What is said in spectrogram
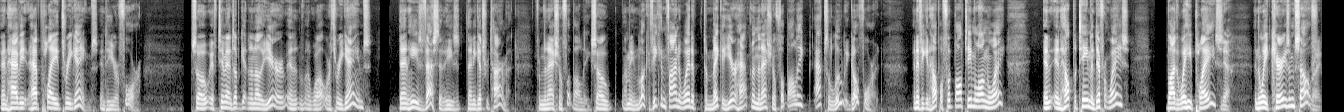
and have it- have played three games into year four. So if Tim ends up getting another year and well or three games, then he's vested. He's then he gets retirement from the National Football League. So, I mean, look, if he can find a way to, to make a year happen in the National Football League, absolutely go for it. And if he can help a football team along the way and, and help a team in different ways by the way he plays Yeah. and the way he carries himself Right.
